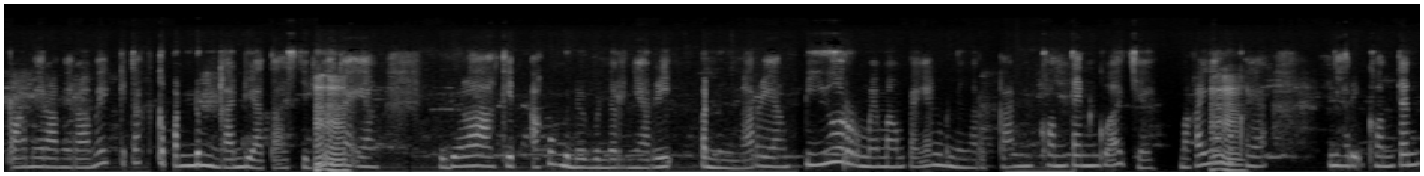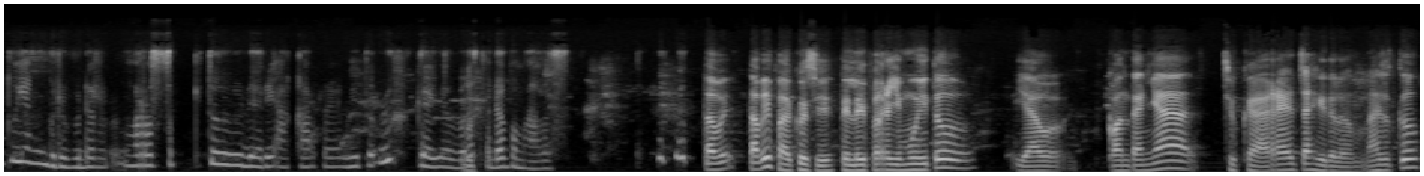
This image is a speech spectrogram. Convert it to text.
rame-rame-rame kita kependem kan di atas jadi Mm-mm. kayak yang udahlah aku bener-bener nyari pendengar yang pure memang pengen mendengarkan konten gua aja makanya aku kayak nyari konten tuh yang bener-bener ngeresep gitu dari akarnya gitu uh gaya banget padahal pemalas Tapi tapi bagus sih, deliverymu itu ya kontennya juga receh gitu loh. Maksudku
